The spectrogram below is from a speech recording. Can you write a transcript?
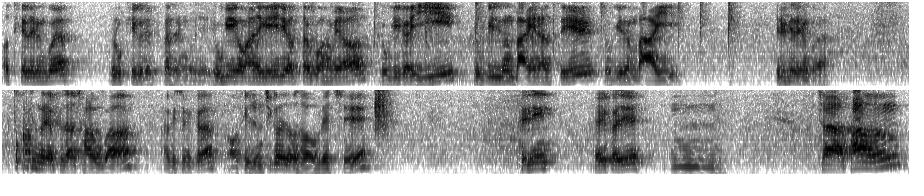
어떻게 되는 거야? 이렇게 그래프가 되는 거지. 여기가 만약에 1이었다고 하면 여기가 2, 여기는 마이너스 1, 여기는 마이 이렇게 되는 거야. 똑같은 그래프다 좌우가 알겠습니까? 어떻게 좀 찌그러져서 그랬지. 되니? 여기까지? 음. 자, 다음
